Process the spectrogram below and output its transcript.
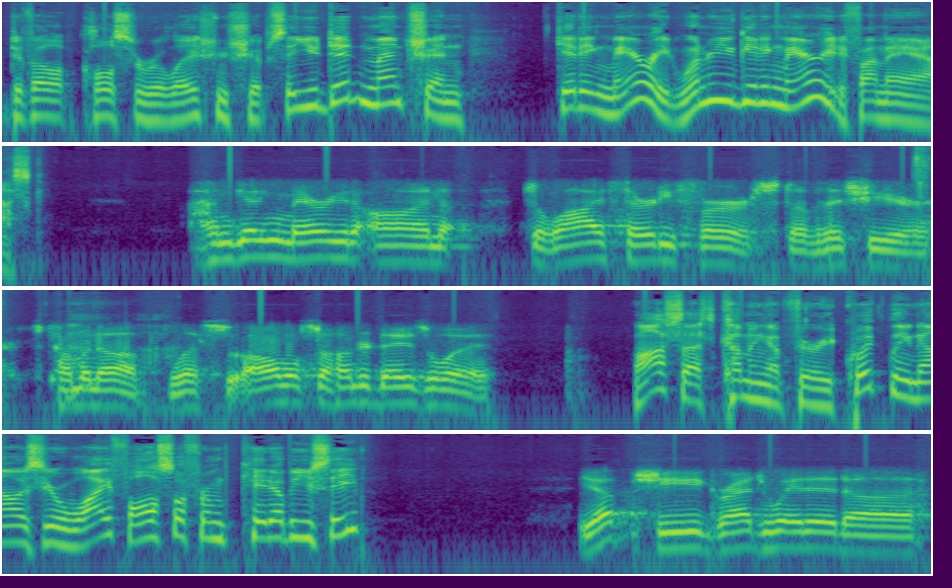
develop closer relationships. So you did mention getting married. When are you getting married, if I may ask? I'm getting married on July 31st of this year. It's coming up, less almost 100 days away. Wow, so that's coming up very quickly. Now, is your wife also from KWC? Yep, she graduated. Uh,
